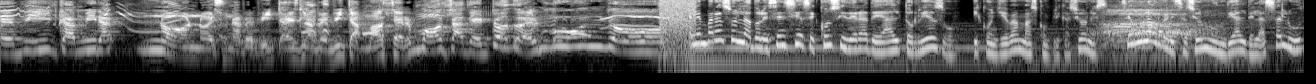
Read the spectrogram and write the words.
bebita, mira. No, no es una bebita, es la bebita más hermosa de todo el mundo. El embarazo en la adolescencia se considera de alto riesgo y conlleva más complicaciones. Según la Organización Mundial de la Salud,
